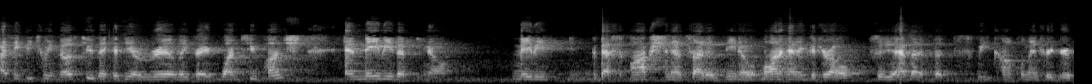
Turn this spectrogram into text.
I think between those two, they could be a really great one-two punch, and maybe the you know maybe the best option outside of you know Monahan and Gaudreau. So you have that, that sweet complementary group.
